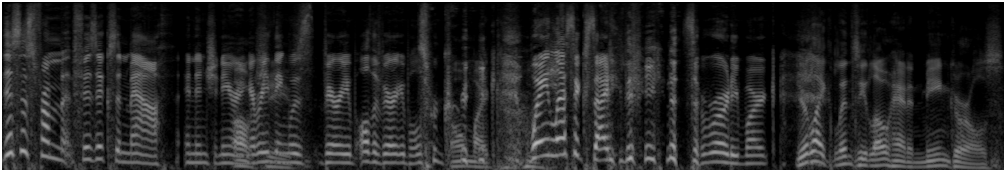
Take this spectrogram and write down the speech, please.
this is from physics and math and engineering. Oh, Everything geez. was variable. All the variables were Oh, Greek. my gosh. Way less exciting than being in a sorority, Mark. You're like Lindsay Lohan in Mean Girls.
